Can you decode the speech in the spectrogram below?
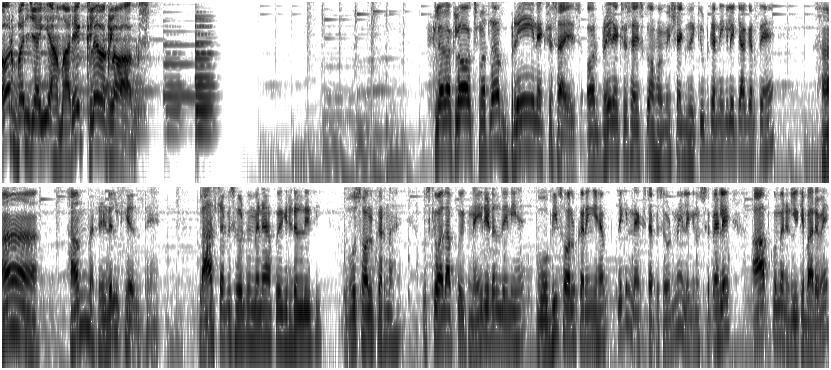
और बन जाइए हमारे क्लेवर क्लॉक्स क्लेवर क्लॉक्स मतलब ब्रेन एक्सरसाइज और ब्रेन एक्सरसाइज को हम हमेशा एग्जीक्यूट करने के लिए क्या करते हैं? हाँ हम रिडल खेलते हैं। लास्ट एपिसोड में मैंने आपको एक रिडल दी थी, वो सॉल्व करना है। उसके बाद आपको एक नई रिडल देनी है, वो भी सॉल्व करेंगे हम, लेकिन नेक्स्ट एपिसोड में, लेकिन उससे पहले आपको मैं रिडल के बारे में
